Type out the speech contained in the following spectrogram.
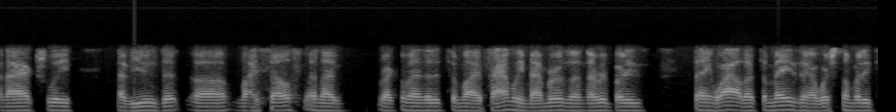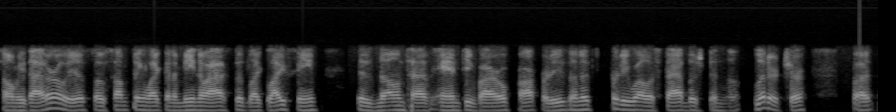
and I actually have used it uh, myself, and I've recommended it to my family members, and everybody's saying, "Wow, that's amazing! I wish somebody told me that earlier." So something like an amino acid like lysine is known to have antiviral properties, and it's pretty well established in the literature. But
